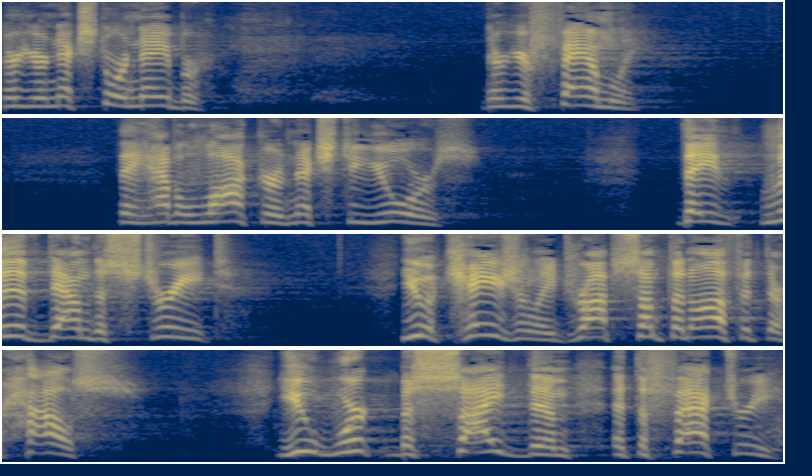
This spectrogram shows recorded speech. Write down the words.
They're your next door neighbor, they're your family. They have a locker next to yours, they live down the street. You occasionally drop something off at their house. You work beside them at the factory.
